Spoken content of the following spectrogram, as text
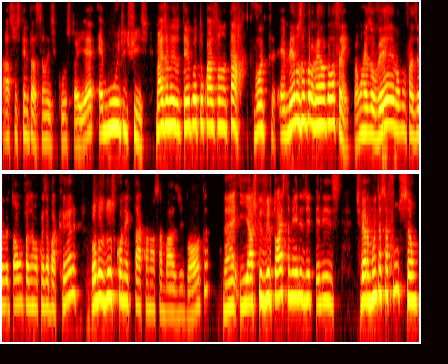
a sustentação desse custo aí. É, é muito difícil. Mas, ao mesmo tempo, eu estou quase falando, tá, vou, é menos um problema pela frente. Vamos resolver, vamos fazer o virtual, vamos fazer uma coisa bacana, vamos nos conectar com a nossa base de volta. Né? E acho que os virtuais também, eles, eles tiveram muito essa função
